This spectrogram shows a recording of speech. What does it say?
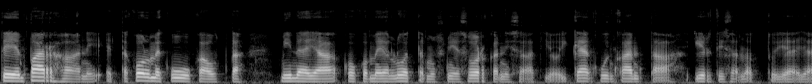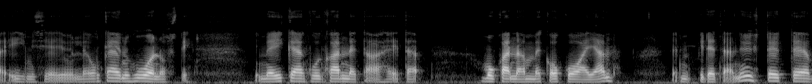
teen parhaani, että kolme kuukautta minä ja koko meidän luottamusmiesorganisaatio ikään kuin kantaa irtisanottuja ja ihmisiä, joille on käynyt huonosti, niin me ikään kuin kannetaan heitä mukanamme koko ajan. Että me pidetään yhteyttä ja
